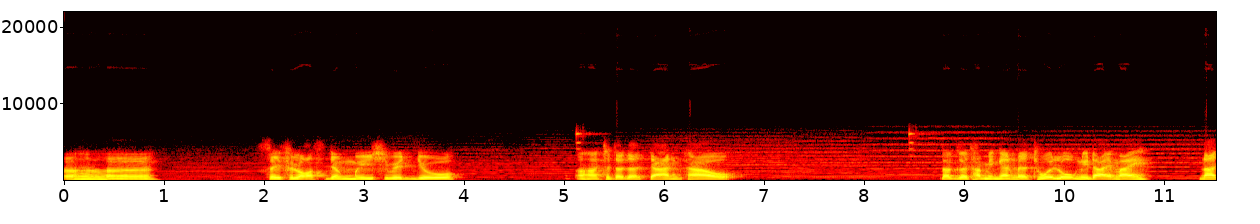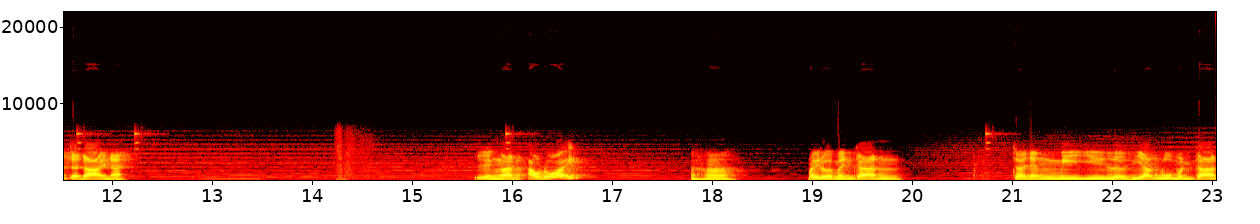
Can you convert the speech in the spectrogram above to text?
เออ ซฟิลอสยังมีชีวิตอยู่อ่าฉันจะจัดการเขาถ้าเกิดทำอย่างนั้นจะช่วยโลกนี้ได้ไหม น่าจะได้นะ อย่างนั้นเอาด้วยอ่าฮะไปด้วยเหมือนกันจะยังมีเรื่องที่อยากรู้เหมือนกัน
